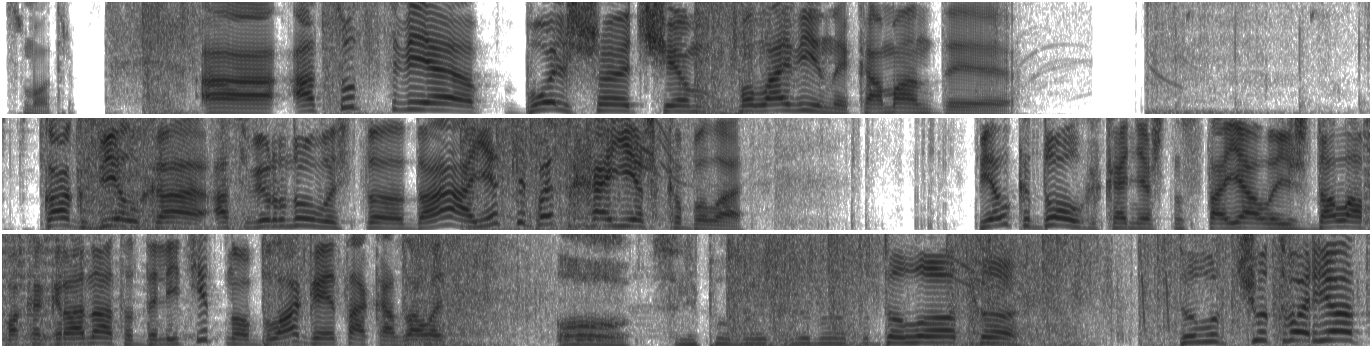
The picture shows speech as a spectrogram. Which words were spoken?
смотрим. А, отсутствие больше, чем половины команды. Как Белка отвернулась-то, да? А если бы это Хаешка была? Белка долго, конечно, стояла и ждала, пока граната долетит, но благо это оказалось... О, слеповая граната, да ладно! Да что творят?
